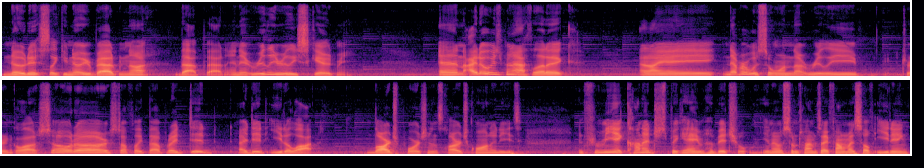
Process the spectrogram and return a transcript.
notice. Like, you know you're bad, but not that bad. And it really, really scared me. And I'd always been athletic, and I never was someone that really drank a lot of soda or stuff like that. But I did, I did eat a lot, large portions, large quantities. And for me, it kind of just became habitual. You know, sometimes I found myself eating,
